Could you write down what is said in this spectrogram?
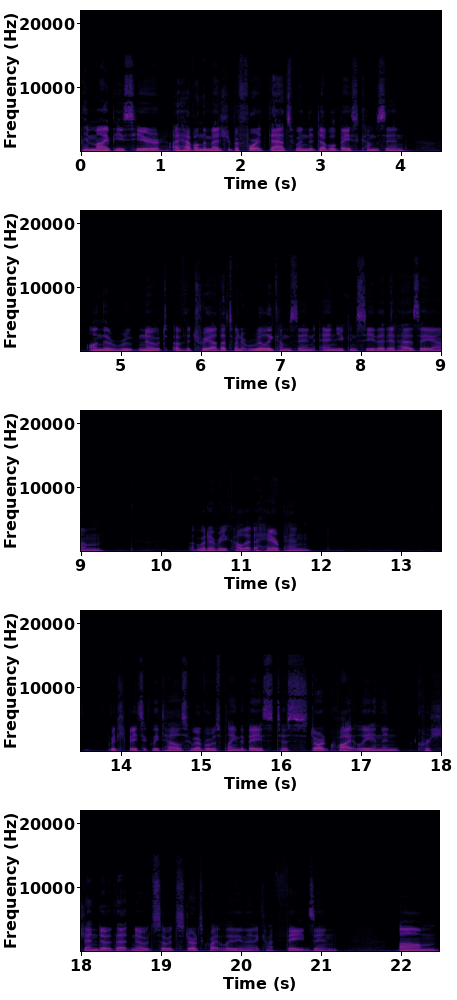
in my piece here, I have on the measure before it, that's when the double bass comes in on the root note of the trio. That's when it really comes in, and you can see that it has a, um, whatever you call it, a hairpin, which basically tells whoever was playing the bass to start quietly and then crescendo that note. So it starts quietly and then it kind of fades in. Um,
